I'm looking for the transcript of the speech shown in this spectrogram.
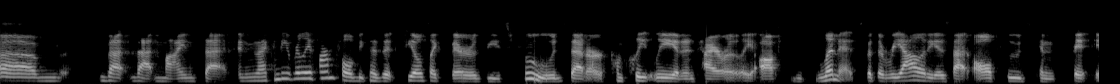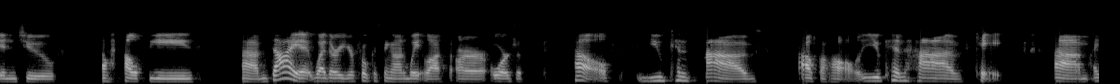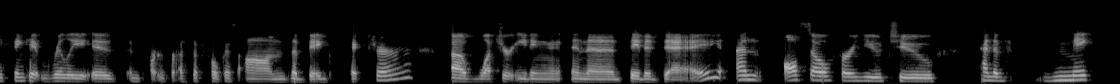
um, that that mindset and that can be really harmful because it feels like there are these foods that are completely and entirely off limits but the reality is that all foods can fit into a healthy um, diet whether you're focusing on weight loss or or just health you can have alcohol you can have cake um, I think it really is important for us to focus on the big picture of what you're eating in a day to day, and also for you to kind of make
